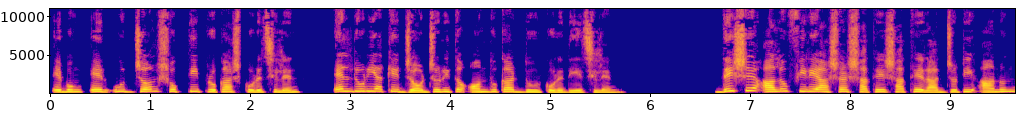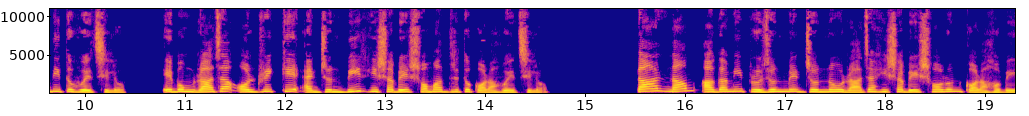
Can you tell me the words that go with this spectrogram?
এবং এর উজ্জ্বল শক্তি প্রকাশ করেছিলেন, এলডোরিয়াকে জর্জরিত অন্ধকার দূর করে দিয়েছিলেন। দেশে আলো ফিরে আসার সাথে সাথে রাজ্যটি আনন্দিত হয়েছিল এবং রাজা অলড্রিককে একজন বীর হিসাবে সমাদৃত করা হয়েছিল। তার নাম আগামী প্রজন্মের জন্য রাজা হিসাবে স্মরণ করা হবে,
